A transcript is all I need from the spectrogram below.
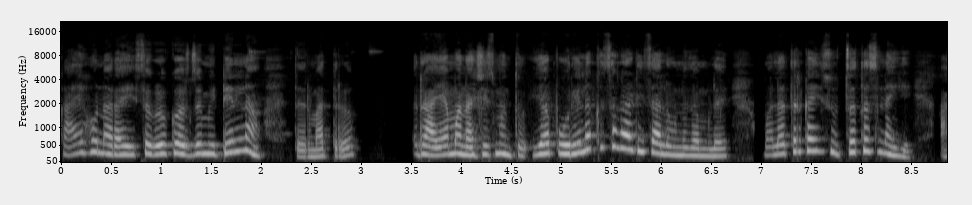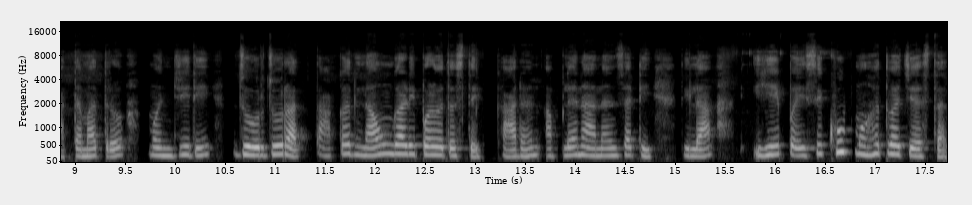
काय होणार आहे? सगळं कर्ज मिटेल ना? तर मात्र राया मनाशीच म्हणतो या पोरीला कसं गाडी चालवणं जमलं आहे मला तर काही सुचतच नाही आहे आता मात्र मंजिरी जोरजोरात ताकद लावून गाडी पळवत असते कारण आपल्या नानांसाठी तिला हे पैसे खूप महत्त्वाचे असतात.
